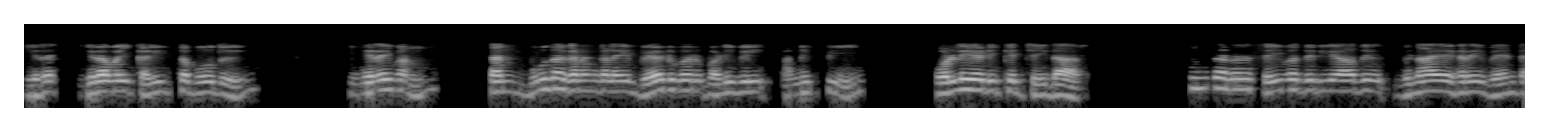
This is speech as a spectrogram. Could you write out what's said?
இர இரவை கழித்தபோது இறைவன் தன் பூதகணங்களை வேடுவர் வடிவில் அனுப்பி கொள்ளையடிக்கச் செய்தார். சுந்தரர் செய்வதறியாது விநாயகரை வேண்ட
